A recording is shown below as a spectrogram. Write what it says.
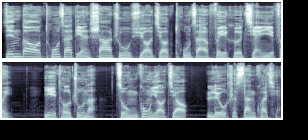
因到屠宰点杀猪需要交屠宰费和检疫费。一头猪呢，总共要交六十三块钱。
